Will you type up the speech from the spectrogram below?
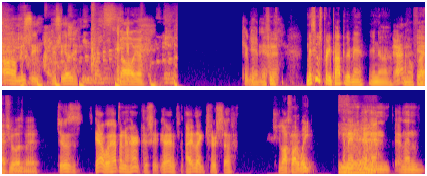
Oh, Missy, Missy Elliott. Oh yeah. Took Yeah, me- Missy was, Missy was pretty popular, man. In uh, Yeah? in Yeah, she was, man. She was, yeah. What happened to her? Cause yeah, I liked her stuff. She lost a lot of weight. And then, and then, and then,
